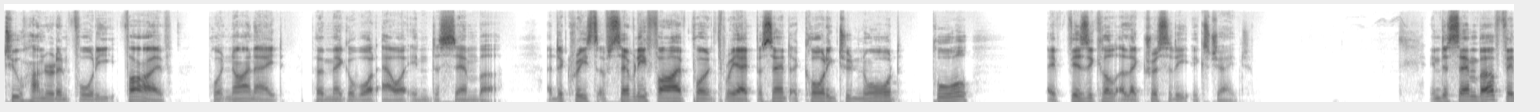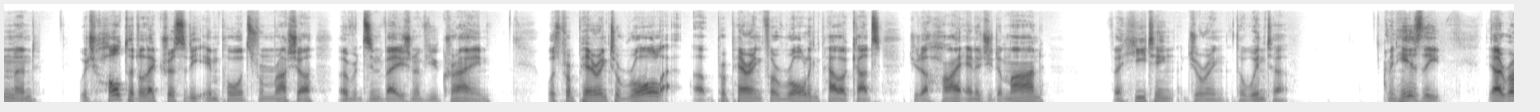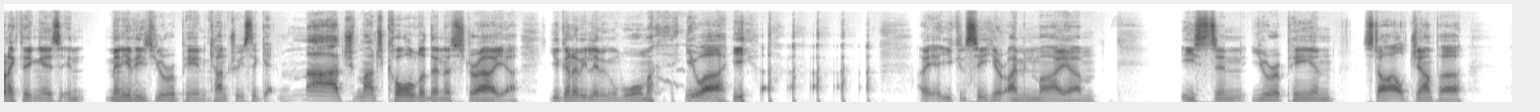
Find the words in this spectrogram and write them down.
245.98 per megawatt hour in December, a decrease of 75.38% according to Nord Pool, a physical electricity exchange. In December, Finland, which halted electricity imports from Russia over its invasion of Ukraine, was preparing to roll uh, preparing for rolling power cuts due to high energy demand for heating during the winter. I mean, here's the the ironic thing is in many of these European countries that get much, much colder than Australia, you're going to be living warmer than you are here. I mean, you can see here I'm in my um, Eastern European style jumper,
